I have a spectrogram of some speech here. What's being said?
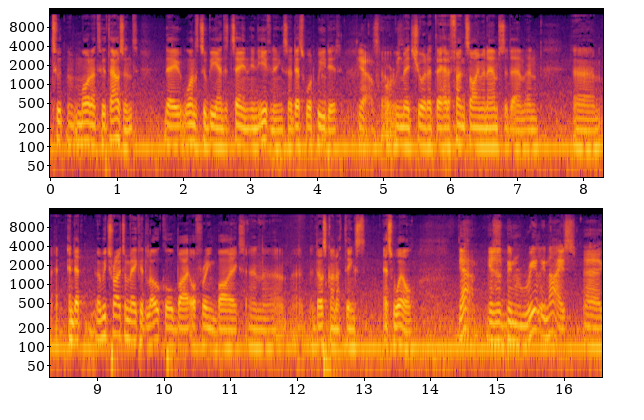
two, more than two thousand. They wanted to be entertained in the evening, so that's what we did. Yeah, of so course. we made sure that they had a fun time in Amsterdam, and um, and that and we tried to make it local by offering bikes and uh, those kind of things as well. Yeah, it has been really nice. Uh,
